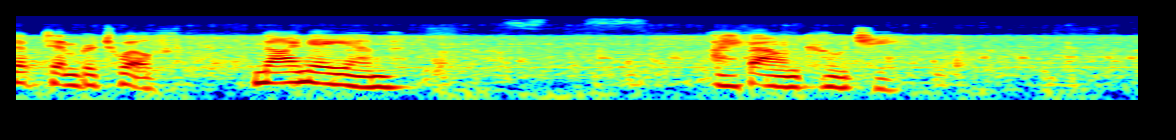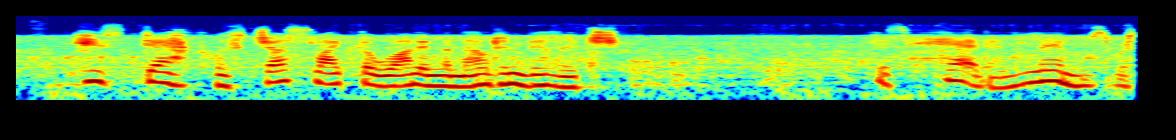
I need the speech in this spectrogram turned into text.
September 12th, 9 a.m. I found Koji. His death was just like the one in the mountain village. His head and limbs were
